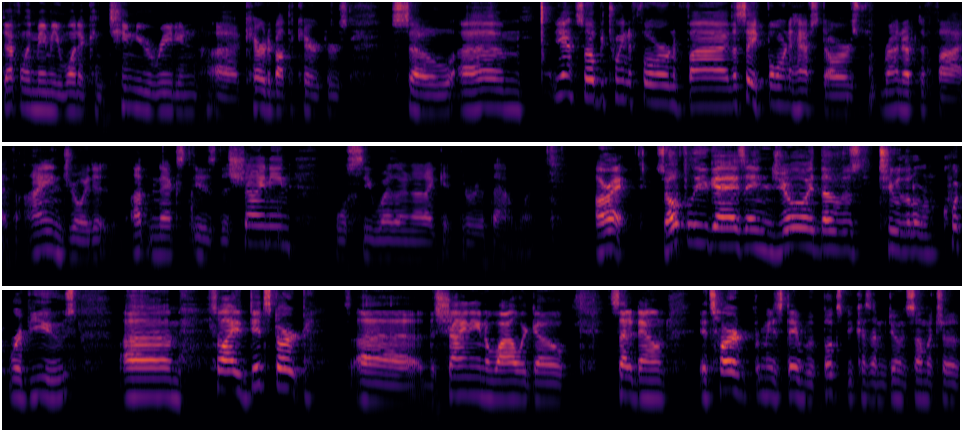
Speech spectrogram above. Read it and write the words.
Definitely made me want to continue reading. Uh, cared about the characters. So um, yeah, so between a four and a five, let's say four and a half stars, round up to five. I enjoyed it. Up next is The Shining. We'll see whether or not I get through that one. All right, so hopefully you guys enjoyed those two little quick reviews. Um, so I did start uh, The Shining a while ago, set it down. It's hard for me to stay with books because I'm doing so much of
